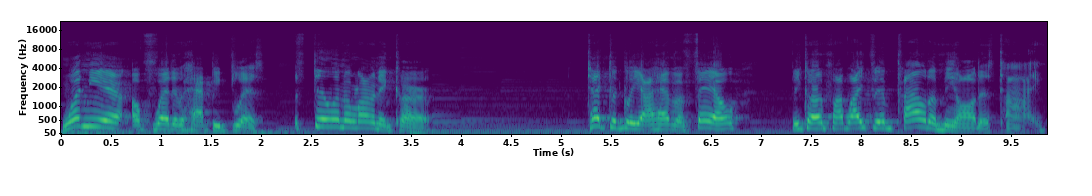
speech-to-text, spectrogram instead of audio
One year of wedded happy bliss. Still in the learning curve. Technically, I haven't failed because my wife's been proud of me all this time.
